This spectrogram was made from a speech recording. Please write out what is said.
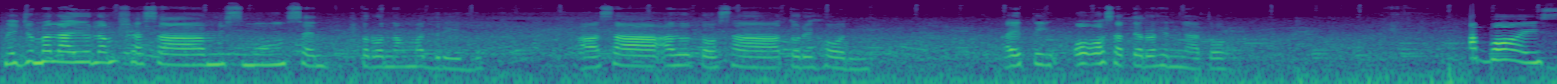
Medyo malayo lang siya sa mismong sentro ng Madrid. Ah, sa ano to, sa Torrejon. I think, oo, sa Torrejon nga to. Ah, boys,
